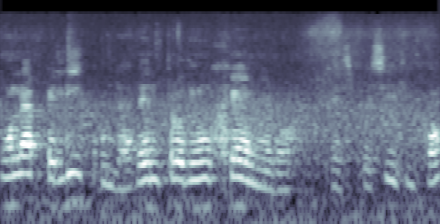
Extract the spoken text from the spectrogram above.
una película dentro de un género específico,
